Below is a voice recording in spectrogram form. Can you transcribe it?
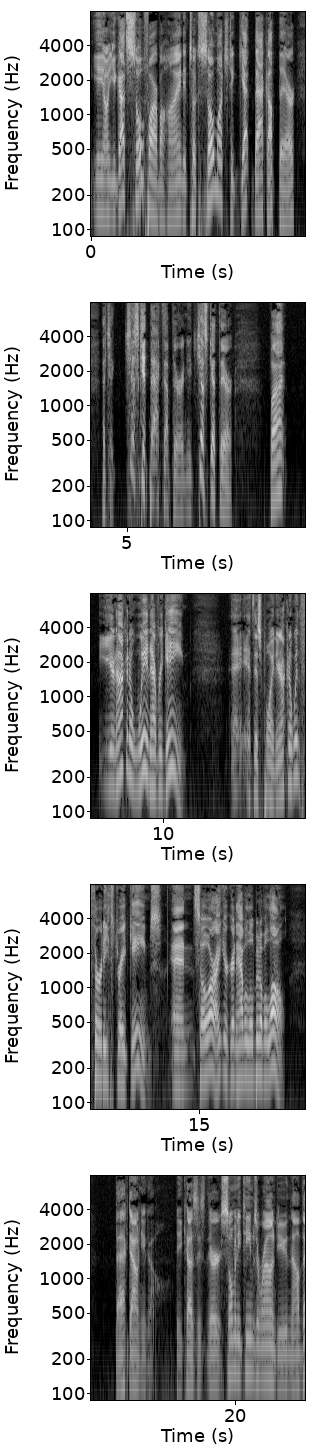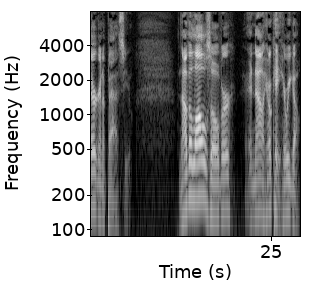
You know, you got so far behind. It took so much to get back up there that you just get back up there and you just get there. But you're not going to win every game eh, at this point. You're not going to win 30 straight games. And so, all right, you're going to have a little bit of a lull. Back down you go because there are so many teams around you. Now they're going to pass you. Now the lull's over, and now okay, here we go.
